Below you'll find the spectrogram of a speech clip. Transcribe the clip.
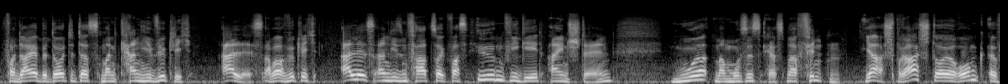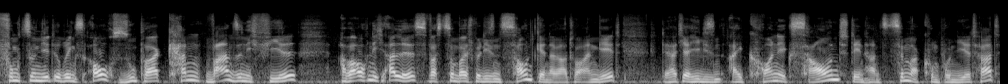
Von daher bedeutet das, man kann hier wirklich alles, aber auch wirklich alles an diesem Fahrzeug, was irgendwie geht, einstellen. Nur man muss es erstmal finden. Ja, Sprachsteuerung äh, funktioniert übrigens auch super, kann wahnsinnig viel, aber auch nicht alles, was zum Beispiel diesen Soundgenerator angeht. Der hat ja hier diesen Iconic Sound, den Hans Zimmer komponiert hat.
